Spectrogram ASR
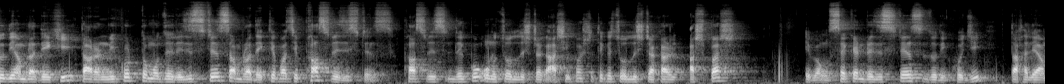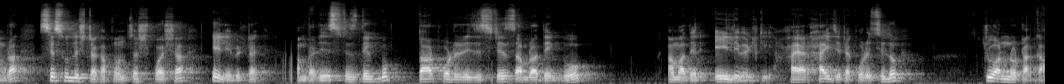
যদি আমরা দেখি, তার নিকটতম যে রেজিস্ট্যান্স আমরা দেখতে পাচ্ছি ফার্স্ট রেজিস্ট্যান্স ফার্স্ট রেজিস্ট্যান্স দেখব, উনচল্লিশ টাকা, আশি পয়সা থেকে চল্লিশ টাকার আশপাশ। এবং সেকেন্ড রেজিস্ট্যান্স যদি খুঁজি, তাহলে আমরা ছেচল্লিশ টাকা পঞ্চাশ পয়সা এই লেভেলটায় আমরা রেজিস্ট্যান্স দেখব। তারপরে রেজিস্ট্যান্স আমরা দেখব আমাদের এই লেভেলটি হায়ার হাই যেটা করেছিল, চুয়ান্ন টাকা।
